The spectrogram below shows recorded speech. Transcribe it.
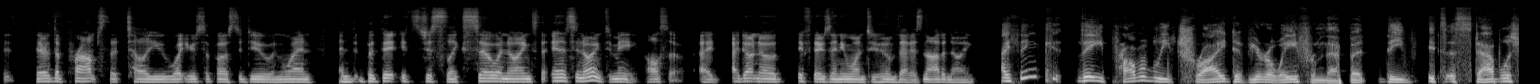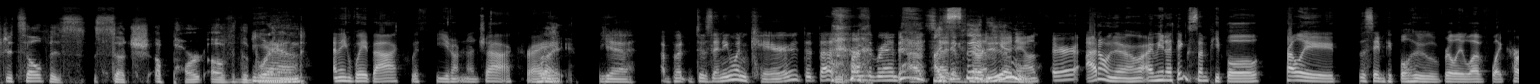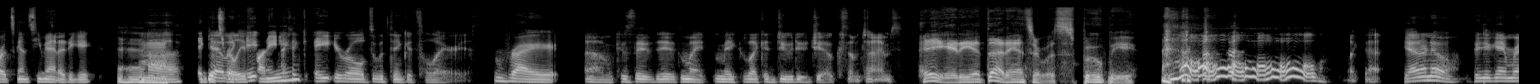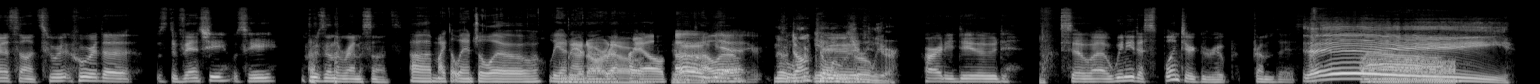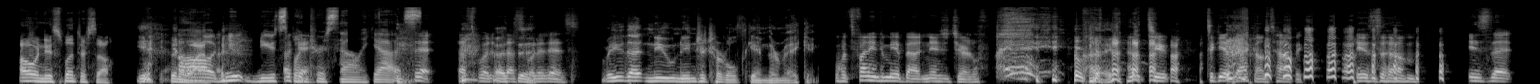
they they're the prompts that tell you what you're supposed to do and when and but they, it's just like so annoying to, and it's annoying to me also i i don't know if there's anyone to whom that is not annoying I think they probably tried to veer away from that, but they've it's established itself as such a part of the Yeah. brand. I mean, way back with You Don't Know Jack, right? Right. yeah but does anyone care that that's part of the brand outside think of they them? do. the announcer. I don't know. I mean, I think some people, probably the same people who really love like Cards Against Humanity, Mhm. uh, think yeah it's like really eight- funny. i think eight year olds would think it's hilarious. Right. um because they, they might make like a doo-doo joke sometimes. Hey, idiot, that answer was spoopy. oh, like that. Yeah i don't know. Video game renaissance. Who are, who are the was da vinci? Was he? Who's in the renaissance? Uh, Michelangelo, Leonardo, Leonardo, Raphael, yeah. oh yeah. No, Cool. Donatello was earlier. party dude. So uh, we need a splinter group from this. Hey! Oh, new Splinter Cell. Yeah. Been a Oh, while. new new Splinter Cell. Yeah, that's it. That's what That's that's, it. what it is. Maybe that new Ninja Turtles game they're making. What's funny to me about Ninja Turtles Okay. to to get back on topic is um is that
